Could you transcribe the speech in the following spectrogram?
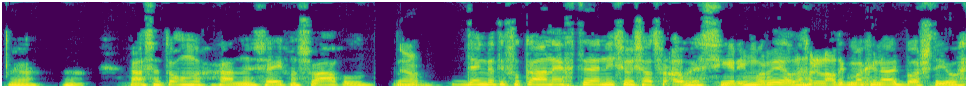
Ja, ja. Ja, ze zijn te ondergegaan in de zee van zwavel. Ik denk dat die vulkaan echt uh, niet zo zat van, oh, dat is hier immoreel. Nou, laat ik maar geen uitbarsten, joh.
